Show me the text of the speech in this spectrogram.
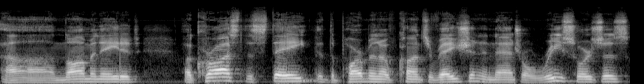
uh, nominated across the state. The Department of Conservation and Natural Resources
